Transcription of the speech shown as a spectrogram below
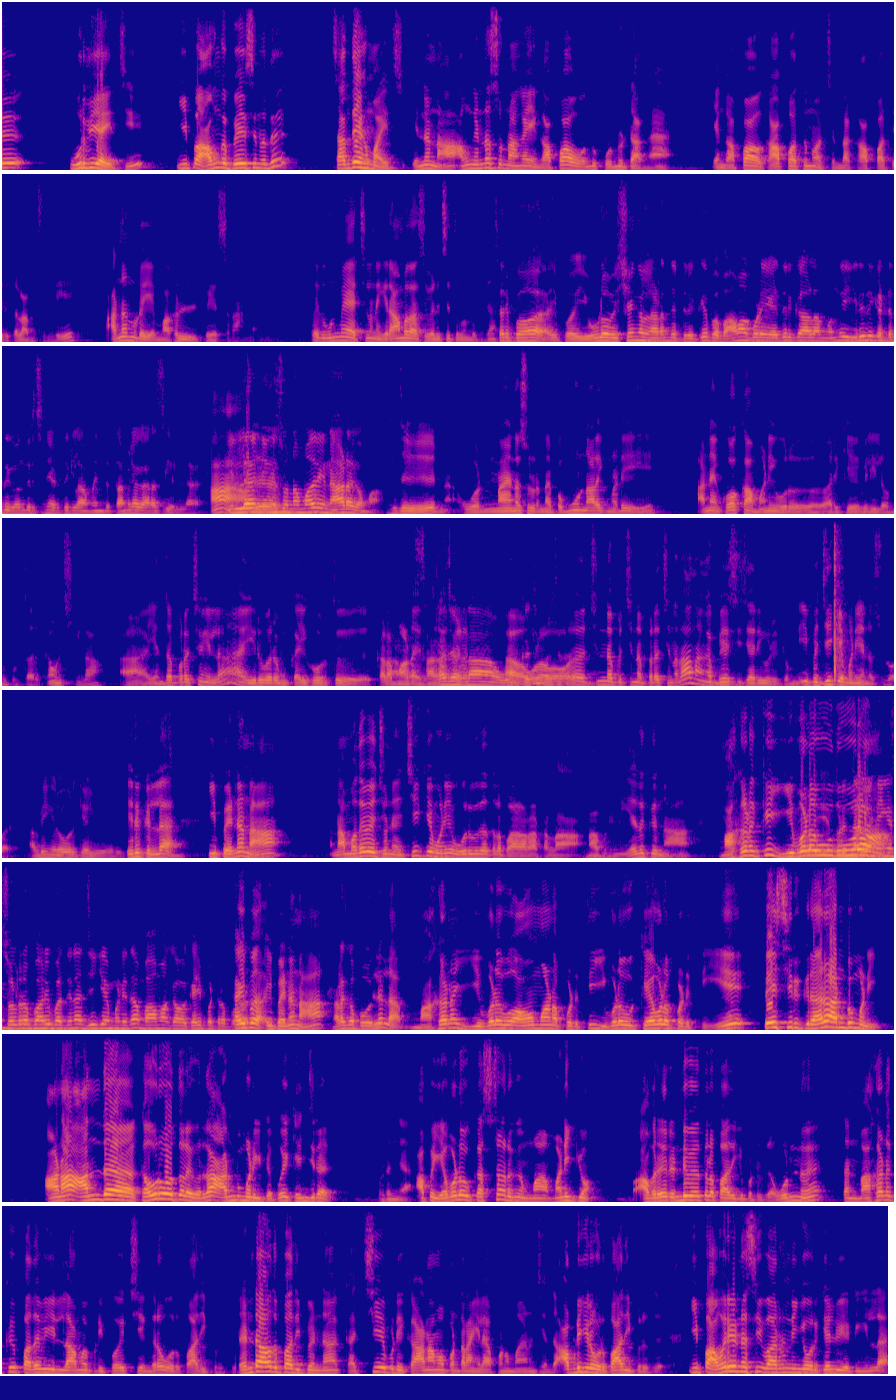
உறுதியாயிருச்சு. இப்போ அவங்க பேசுனது சந்தேகமாயிருச்சு. என்னன்னா அவங்க என்ன சொன்னாங்க? எங்கள் அப்பாவை வந்து கொன்னுட்டாங்க. எங்கள் அப்பாவை காப்பாற்றணும் வச்சுருந்தா காப்பாற்றிருக்கலாம்னு சொல்லி அண்ணனுடைய மகள் பேசுகிறாங்க இப்போ இது உண்மையாச்சுல இன்னைக்கு ராமதாஸ் வெளிச்சத்துக்கு வந்துருச்சா சார் இப்போ இப்போ இவ்வளோ விஷயங்கள் நடந்துட்டு இருக்கு இப்போ பாமகவுடைய எதிர்காலம் வந்து இறுதி கட்டத்துக்கு வந்துருச்சுன்னு எடுத்துக்கலாமா இந்த தமிழக அரசியல்ல. இல்ல அது- நீங்க சொன்ன மாதிரி நாடகமா? இது நான் என்ன சொல்கிறேன்னா இப்போ மூணு நாளைக்கு முன்னாடி அண்ணன் கோகா மணி ஒரு அறிக்கையை வெளியில் வந்து கொடுத்தாரு. கவனிச்சிங்களா? எந்த பிரச்சனையும் இல்லை. இருவரும் கைகோர்த்து களமாட. சின்ன சின்ன பிரச்சனை தான் நாங்கள் பேசி சரி பண்ணிட்டோம். இப்போ ஜிகே மணி என்ன சொல்லுவார்? அப்படிங்கிற ஒரு கேள்வி வருது. இருக்குல்ல? இப்போ என்னன்னா நான் முதவே சொன்னேன் ஜிகே மணியை ஒரு விதத்தில் பாராட்டலாம் அப்படின்னு. எதுக்குன்னா மகனுக்கு இவ்வளவு தூரம் நீங்க சொல்ற மாதிரி பாத்தீங்கன்னா ஜி கே மணி தான் பாமகவை கைப்பற்ற போறாரு. இப்போ இப்போ என்னன்னா நடக்க போகுது. இல்ல மகனை இவ்வளவு அவமானப்படுத்தி இவ்வளவு கேவலப்படுத்தி பேசியிருக்கிறாரு அன்புமணி. ஆனா அந்த கௌரவ தலைவர் தான் அன்புமணிகிட்ட போய் கெஞ்சுறாரு. விடுங்க. அப்ப எவ்வளவு கஷ்டம் இருக்கு ம மணிக்கும். அவர் ரெண்டு விதத்துல பாதிக்கப்பட்டிருக்காரு. ஒண்ணு தன் மகனுக்கு பதவி இல்லாம இப்படி போயிடுச்சுங்கிற ஒரு பாதிப்பு இருக்கு. ரெண்டாவது பாதிப்பு என்ன? கட்சியை இப்படி காணாம பண்றாங்களே அப்பனும் மகனும் சேர்ந்து. அப்படிங்கிற ஒரு பாதிப்பு இருக்கு. இப்ப அவர் என்ன செய்வாருன்னு நீங்க ஒரு கேள்வி கேட்டீங்கல்ல?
